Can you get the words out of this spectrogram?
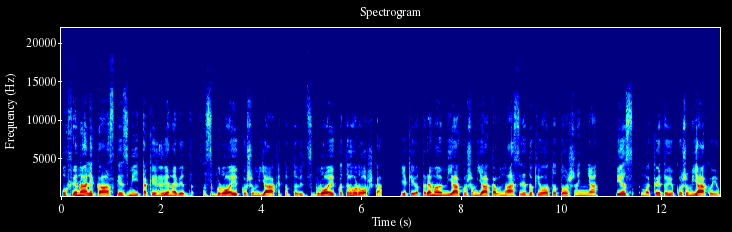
У фіналі казки Змій таки гине від зброї кожум'яки, тобто від зброї Котигорошка, який отримав ім'я кожум'яка внаслідок його тотожнення із Микитою Кожум'якою,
